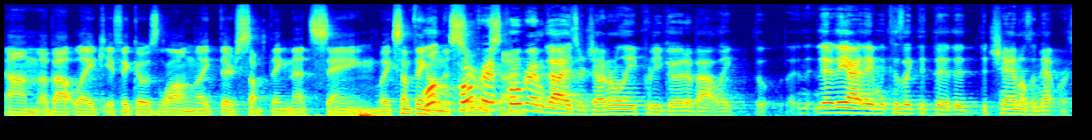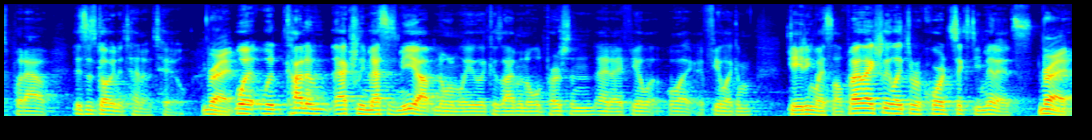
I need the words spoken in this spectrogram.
Um, about like if it goes long, like there's something that's saying like something on the server program, side. program guys are generally pretty good about like the, they are they because like the, the, the, channels and networks put out this is going to 1002. Right. What what kind of actually messes me up normally because I'm an old person and I feel well I feel like I'm dating myself, but I actually like to record 60 minutes. Right.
